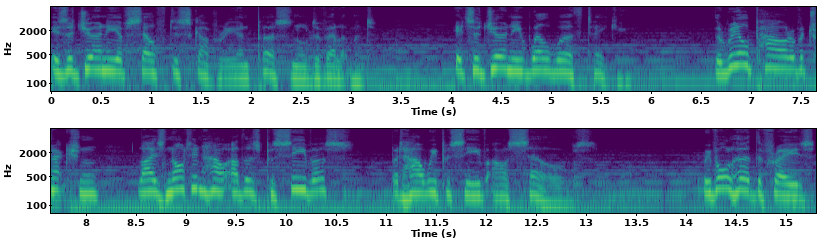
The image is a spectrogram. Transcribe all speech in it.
is a journey of self-discovery and personal development. It's a journey well worth taking. The real power of attraction lies not in how others perceive us, but how we perceive ourselves. We've all heard the phrase,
